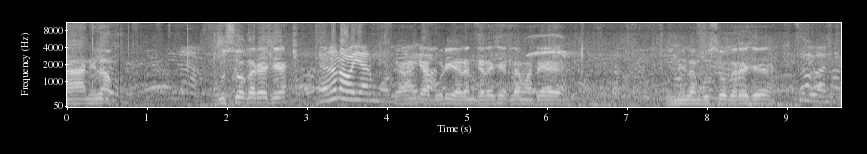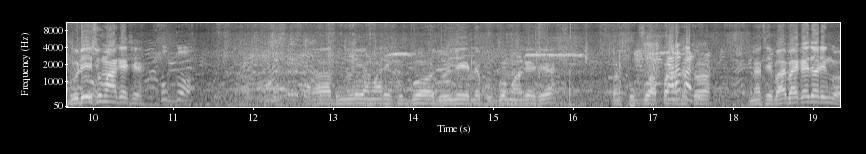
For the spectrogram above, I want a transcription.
આ નીલમ ગુસ્સો કરે છે. એનો ને હવે યાર મોડું કારણ કે આ ગુડી હેરાન કરે છે એટલા માટે નીલમ ગુસ્સો કરે છે. ગુડી શું માગે છે? ફુગ્ગો. આ ડુંગળી અમારી ફુગ્ગો જોઈ જઈએ એટલે ફુગ્ગો માગે છે. પણ ફુગ્ગો આપવાનો થતો નથી. બાય બાય કહી દો રીંગો.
